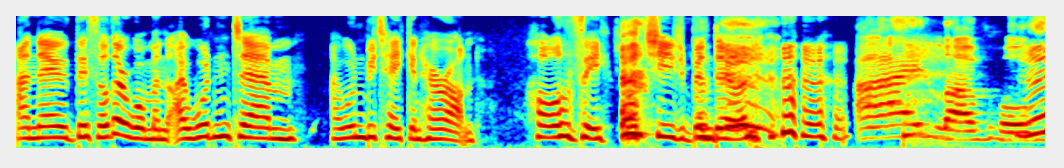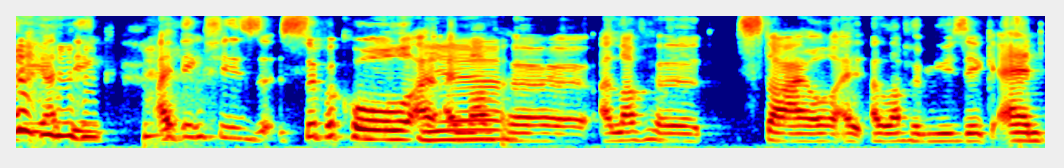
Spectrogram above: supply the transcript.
And now this other woman, I wouldn't um I wouldn't be taking her on. Halsey, what she'd been doing. I love Halsey. I think I think she's super cool. I, I love her. I love her style. I, I love her music, and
